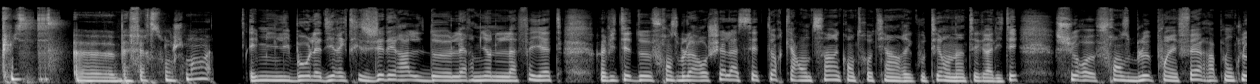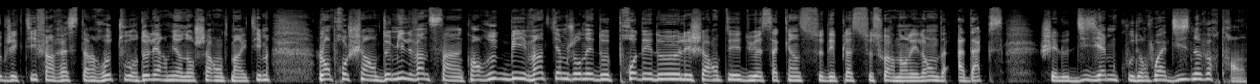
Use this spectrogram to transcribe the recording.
puisse euh, bah, faire son chemin. Émilie Beau, la directrice générale de l'Hermione Lafayette, invitée de France Bleu La Rochelle à 7h45, entretien à réécouter en intégralité sur francebleu.fr. Rappelons que l'objectif hein, reste un retour de l'Hermione en Charente-Maritime l'an prochain, en 2025. En rugby, 20e journée de Pro D2, les Charentais du SA15 se déplacent ce soir dans les Landes à Dax, chez le 10e coup d'envoi à 19h30.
